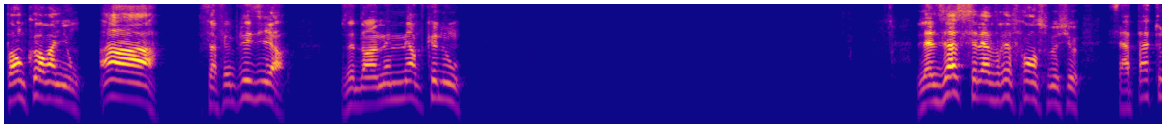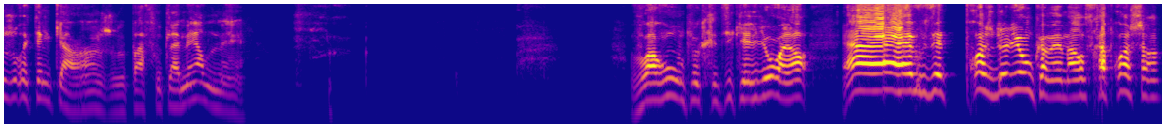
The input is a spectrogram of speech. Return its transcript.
Pas encore à Lyon. Ah, ça fait plaisir. Vous êtes dans la même merde que nous. L'Alsace, c'est la vraie France, monsieur. Ça n'a pas toujours été le cas. Hein. Je veux pas foutre la merde, mais. Voir où on peut critiquer Lyon. Alors, eh, vous êtes proche de Lyon quand même. Hein. On se rapproche. Hein.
